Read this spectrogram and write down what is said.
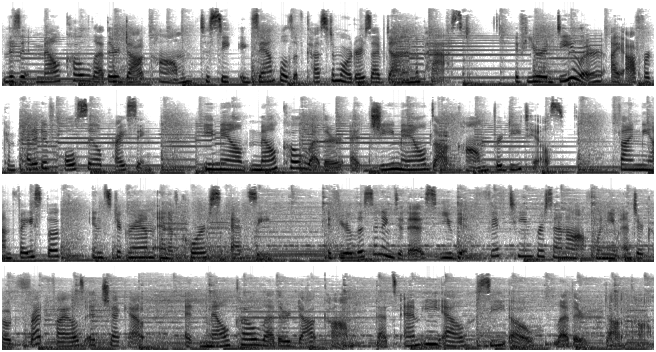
Visit melcoleather.com to see examples of custom orders I've done in the past. If you're a dealer, I offer competitive wholesale pricing. Email melcoleather at gmail.com for details. Find me on Facebook, Instagram, and of course, Etsy. If you're listening to this, you get 15% off when you enter code FRETFILES at checkout at melcoleather.com. That's M E L C O leather.com.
